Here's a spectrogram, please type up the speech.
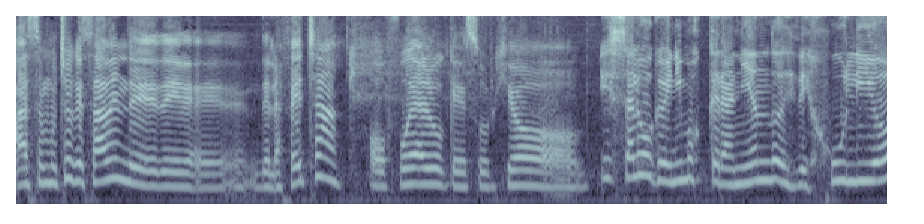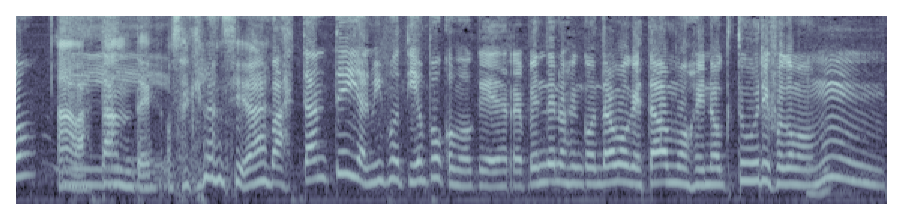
¿Hace mucho que saben de, de- de la fecha? ¿O fue algo que surgió Es algo que venimos craneando desde julio. ah, bastante? O sea que la ansiedad. Bastante y al mismo tiempo como que de repente nos encontramos que estábamos en octubre y fue como, "Mm".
